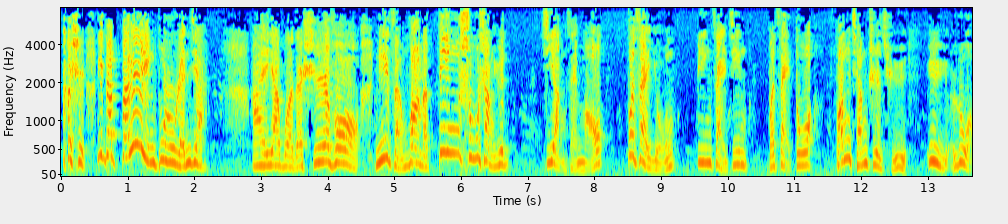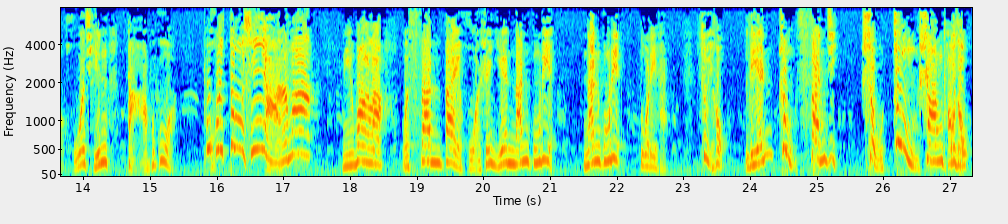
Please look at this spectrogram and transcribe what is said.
可是你的本领不如人家。哎呀，我的师傅，你怎忘了兵书上云：将在矛，不在勇；兵在精，不在多。逢强智取，遇弱活擒。打不过，不会动心眼儿吗？你忘了我三拜火神爷南宫烈，南宫烈。多厉害！最后连中三计，受重伤逃走。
